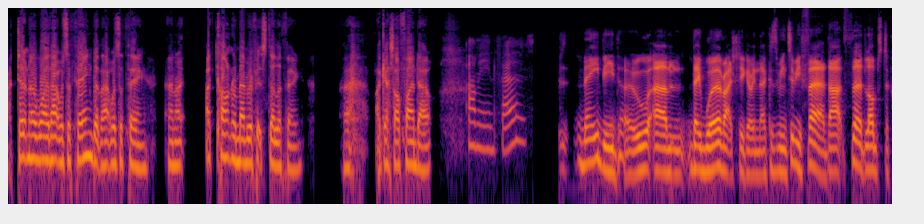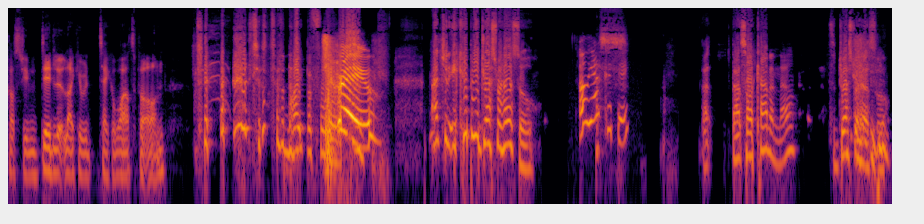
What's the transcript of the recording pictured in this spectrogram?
I don't know why that was a thing, but that was a thing. And I, I can't remember if it's still a thing. Uh, I guess I'll find out. I mean, fairs. Maybe though, um, they were actually going there because I mean, to be fair, that third lobster costume did look like it would take a while to put on. Just to the night before. True. Actually, it could be a dress rehearsal. Oh yeah, could be. That's our canon now. It's a dress rehearsal.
